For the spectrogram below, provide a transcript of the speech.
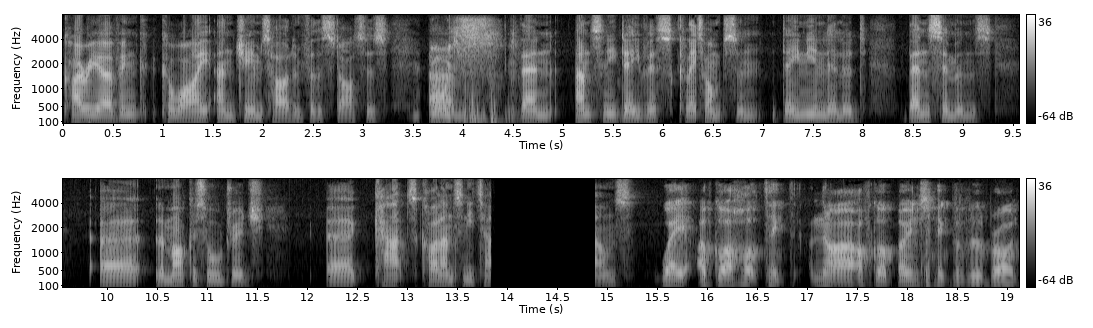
Kyrie Irving, Kawhi, and James Harden for the starters. Um, Nice. Then Anthony Davis, Klay Thompson, Damian Lillard, Ben Simmons, uh, Lamarcus Aldridge, uh, Cat, Karl-Anthony Towns. Wait, I've got a hot take. No, I've got a bone to pick with LeBron.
